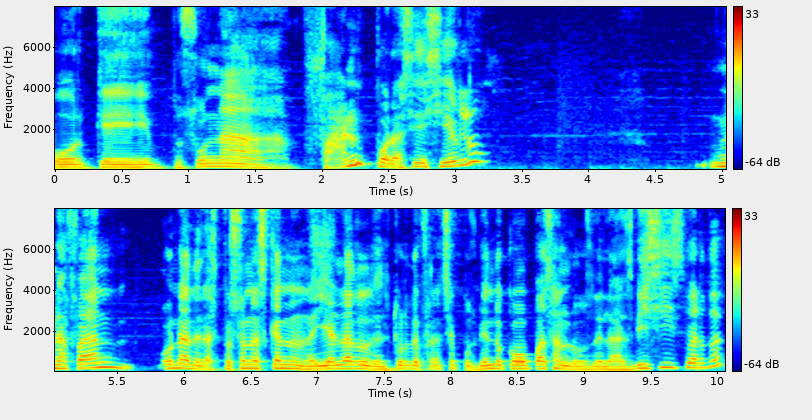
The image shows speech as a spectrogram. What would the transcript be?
porque pues una fan, por así decirlo, una fan, una de las personas que andan ahí al lado del Tour de Francia, pues viendo cómo pasan los de las bicis, ¿verdad?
